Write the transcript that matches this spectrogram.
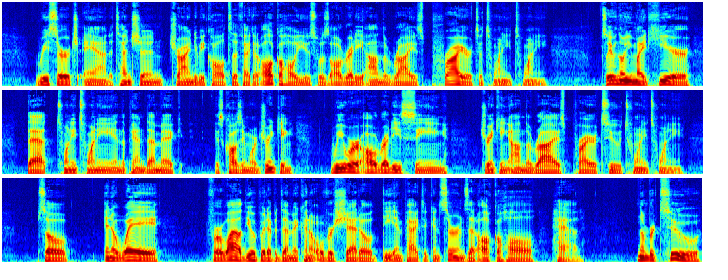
research and attention trying to be called to the fact that alcohol use was already on the rise prior to 2020. So even though you might hear that 2020 and the pandemic is causing more drinking, we were already seeing drinking on the rise prior to 2020. So, in a way, for a while, the opioid epidemic kind of overshadowed the impact and concerns that alcohol had. Number two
